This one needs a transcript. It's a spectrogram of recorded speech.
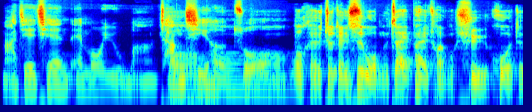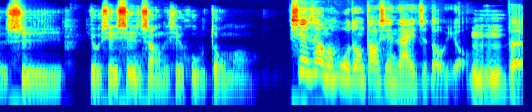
马街签 M O U 嘛，长期合作。哦 OK，就等于是我们再派团去，或者是有些线上的一些互动吗？线上的互动到现在一直都有，嗯哼，对。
